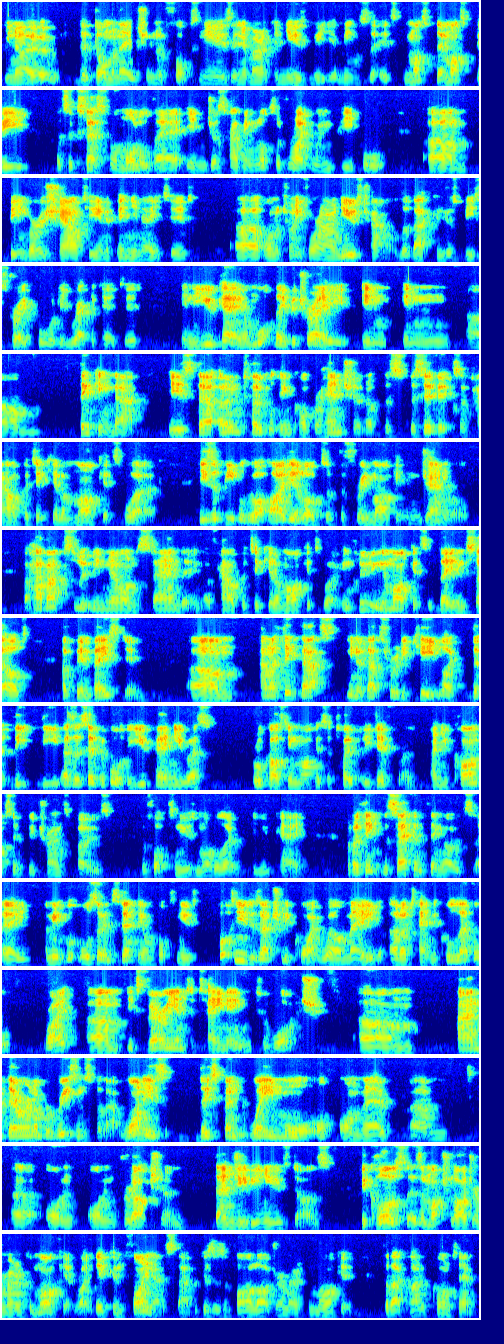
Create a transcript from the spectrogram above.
you know, the domination of Fox News in American news media means that it must there must be a successful model there in just having lots of right wing people um, being very shouty and opinionated uh, on a 24 hour news channel. That that can just be straightforwardly replicated in the UK. And what they betray in in um, thinking that is their own total incomprehension of the specifics of how particular markets work. These are people who are ideologues of the free market in general, but have absolutely no understanding of how particular markets work, including the markets that they themselves have been based in. Um, and I think that's you know that's really key. Like the, the, the as I said before, the UK and US broadcasting markets are totally different, and you can't simply transpose the Fox News model over to the UK. But I think the second thing I would say, I mean, also incidentally on Fox News, Fox News is actually quite well made at a technical level, right? Um, it's very entertaining to watch. Um, and there are a number of reasons for that. One is they spend way more on their um, uh, on on production than GB News does because there's a much larger American market, right? They can finance that because there's a far larger American market for that kind of content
